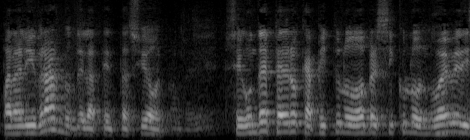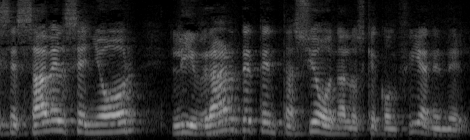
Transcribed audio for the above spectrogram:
para librarnos de la tentación. Segunda de Pedro capítulo 2 versículo 9 dice, sabe el Señor librar de tentación a los que confían en Él.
